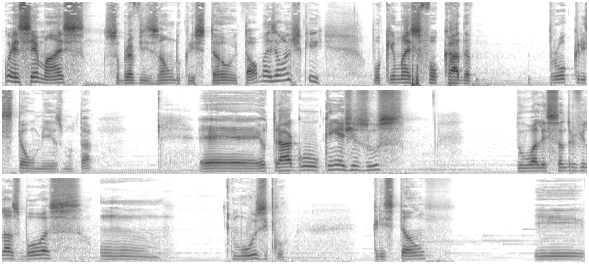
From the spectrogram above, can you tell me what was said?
conhecer mais sobre a visão do cristão e tal, mas eu acho que um pouquinho mais focada pro cristão mesmo, tá? É, eu trago Quem é Jesus do Alessandro Vilas Boas, um músico cristão e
